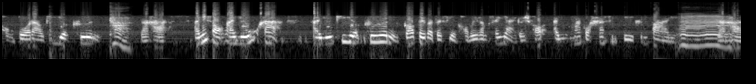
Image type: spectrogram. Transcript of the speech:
ของตัวเราที่เยอะขึ้นค่ะนะคะ อันที่สองอายุค่ะ อายุที่เยอะขึ้นก็เป็นปัจจัยเสี่ยงของมะเร็งลำไส้ใหญ่โดยเฉพาะอายุมากกว่า 50 ปีขึ้นไปอืมนะคะ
